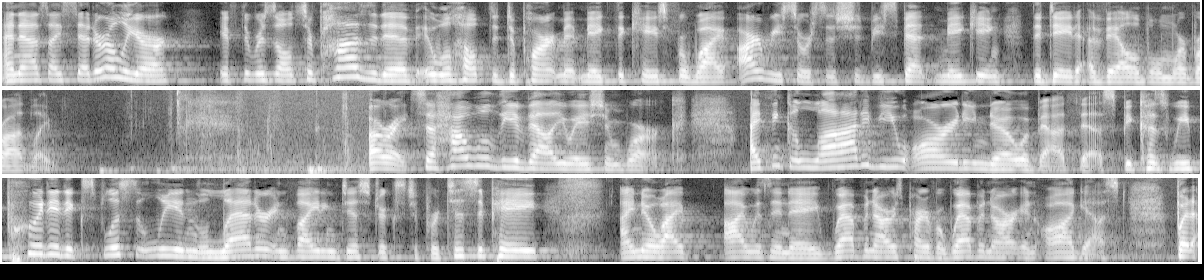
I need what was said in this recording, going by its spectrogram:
And as I said earlier, if the results are positive, it will help the department make the case for why our resources should be spent making the data available more broadly. All right, so how will the evaluation work? I think a lot of you already know about this because we put it explicitly in the letter inviting districts to participate. I know I, I was in a webinar, I was part of a webinar in August, but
